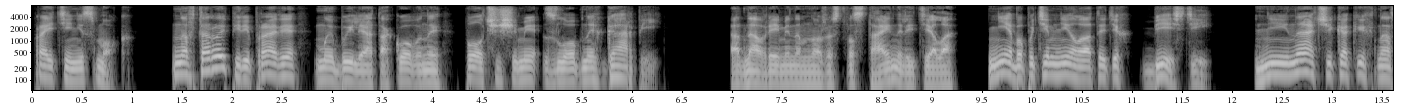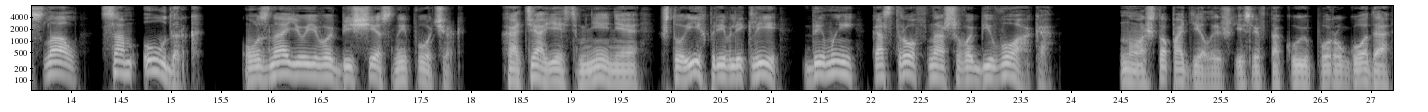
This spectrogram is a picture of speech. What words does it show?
пройти не смог. На второй переправе мы были атакованы полчищами злобных гарпий. Одновременно множество стай налетело, небо потемнело от этих бестий. Не иначе, как их наслал сам Ударк. Узнаю его бесчестный почерк хотя есть мнение, что их привлекли дымы костров нашего бивуака. Ну а что поделаешь, если в такую пору года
